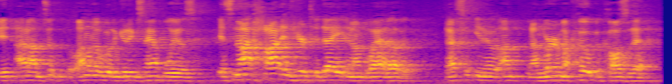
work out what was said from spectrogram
it, I, I'm, I don't know what a good example is. It's not hot in here today, and I'm glad of it. That's, you know, I'm, I'm wearing my coat because of that.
